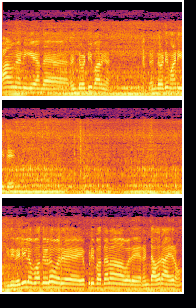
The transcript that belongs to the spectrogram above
பாவங்க இன்னைக்கு அந்த ரெண்டு வண்டி பாருங்க. ரெண்டு வண்டி மாட்டிக்கிச்சு. இது வெளியில பார்த்ததுல ஒரு எப்படி பார்த்தாலும் ஒரு ரெண்டு ஹவர் ஆயிரும்.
